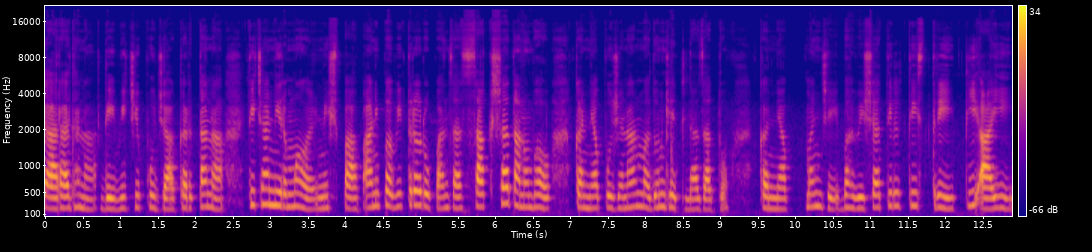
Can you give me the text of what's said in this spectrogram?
आराधना देवीची पूजा करताना तिच्या निर्मळ निष्पाप आणि पवित्र रूपांचा साक्षात अनुभव कन्यापूजनांमधून घेतला जातो. कन्या म्हणजे भविष्यातील ती स्त्री ती आई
